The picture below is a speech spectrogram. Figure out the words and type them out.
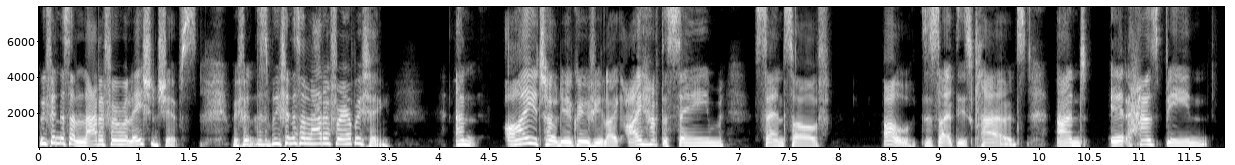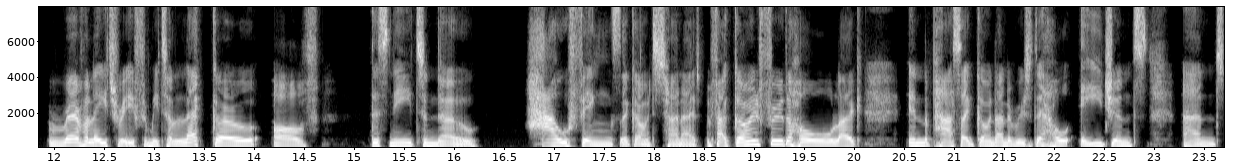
we think there's a ladder for relationships. We think, there's- we think there's a ladder for everything. And I totally agree with you. Like I have the same sense of, oh, there's like these clouds. And it has been revelatory for me to let go of this need to know how things are going to turn out. In fact, going through the whole, like in the past, like going down the route of the whole agent and,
